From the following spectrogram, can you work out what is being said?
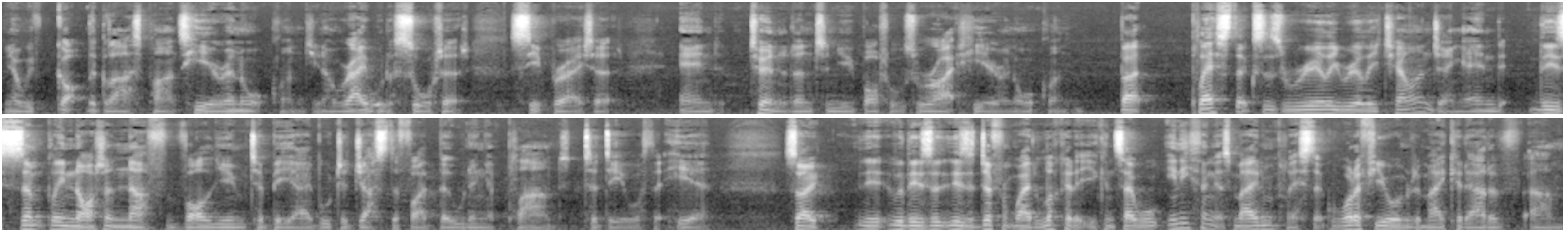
You know, we've got the glass plants here in Auckland. You know, we're able to sort it, separate it, and turn it into new bottles right here in Auckland. But plastics is really, really challenging, and there's simply not enough volume to be able to justify building a plant to deal with it here. So there's a, there's a different way to look at it. You can say, well, anything that's made in plastic, what if you were to make it out of um,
